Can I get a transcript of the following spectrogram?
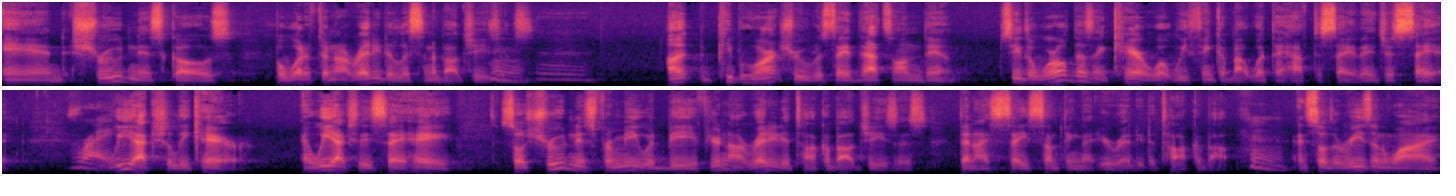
And shrewdness goes, but what if they're not ready to listen about Jesus? Un- people who aren't shrewd would say that's on them. See, the world doesn't care what we think about what they have to say, they just say it. Right. We actually care. And we actually say, hey, so shrewdness for me would be if you're not ready to talk about Jesus, then I say something that you're ready to talk about. And so the reason why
